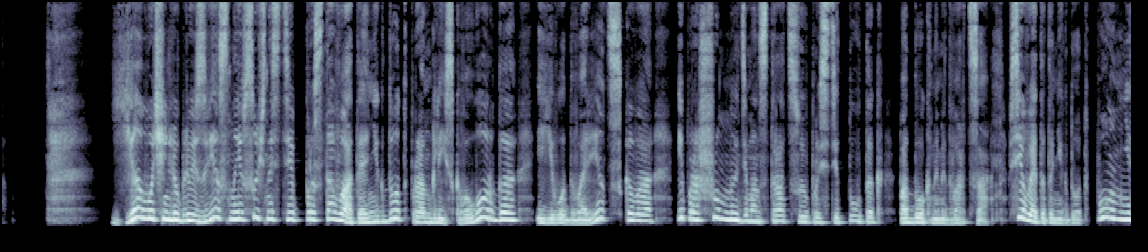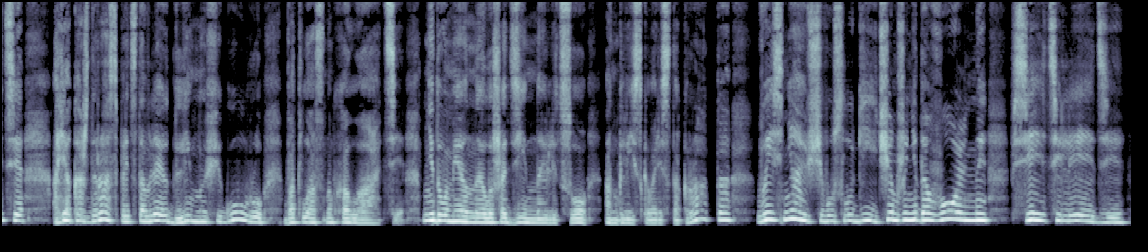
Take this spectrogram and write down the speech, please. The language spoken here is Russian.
Я очень люблю известный и, в сущности, простоватый анекдот про английского лорда и его дворецкого и про шумную демонстрацию проституток под окнами дворца. Все вы этот анекдот помните, а я каждый раз представляю длинную фигуру в атласном халате, недоуменное лошадиное лицо английского аристократа, выясняющего услуги, чем же недовольны все эти леди.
